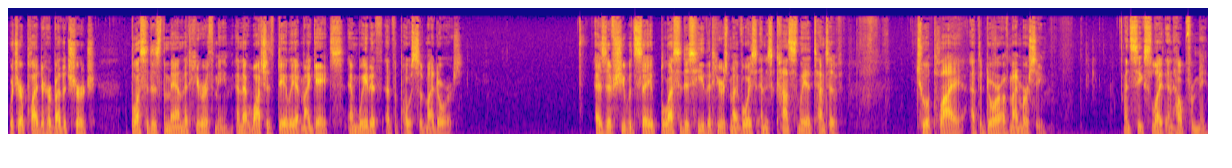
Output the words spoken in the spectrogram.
which are applied to her by the Church, Blessed is the man that heareth me, and that watcheth daily at my gates, and waiteth at the posts of my doors as if she would say, Blessed is he that hears my voice and is constantly attentive to apply at the door of my mercy and seeks light and help from me.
